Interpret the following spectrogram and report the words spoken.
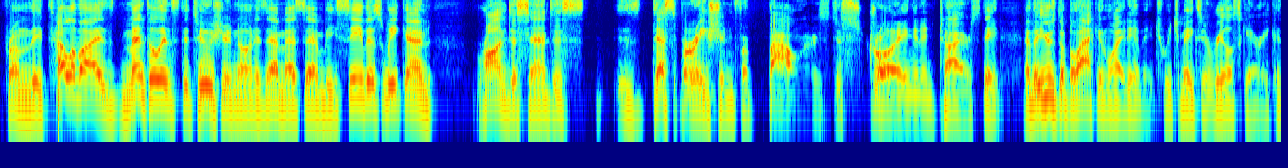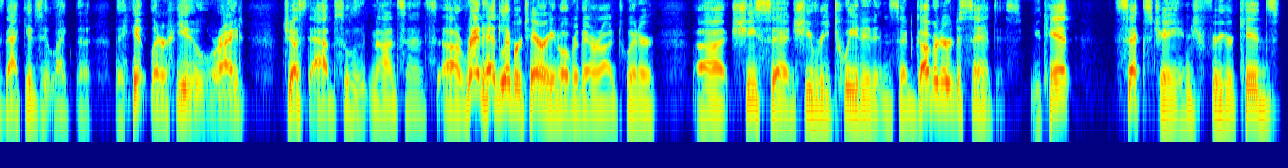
from the televised mental institution known as MSNBC this weekend. Ron DeSantis is desperation for power is destroying an entire state. And they used a black and white image, which makes it real scary because that gives it like the, the Hitler hue, right? Just absolute nonsense. Uh, Redhead Libertarian over there on Twitter, uh, she said, she retweeted it and said, Governor DeSantis, you can't sex change for your kids.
